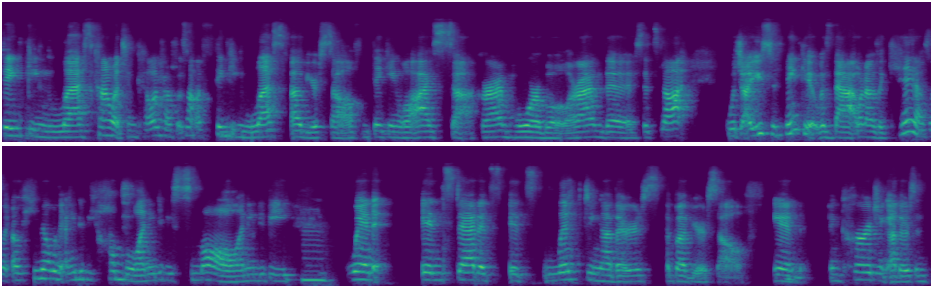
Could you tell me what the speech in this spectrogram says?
thinking less, kind of what Tim Keller talks about. It's not like thinking less of yourself and thinking, well, I suck or I'm horrible or I'm this. It's not, which I used to think it was that when I was a kid. I was like, oh, humility, I need to be humble. I need to be small. I need to be mm. when instead it's it's lifting others above yourself and encouraging others and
